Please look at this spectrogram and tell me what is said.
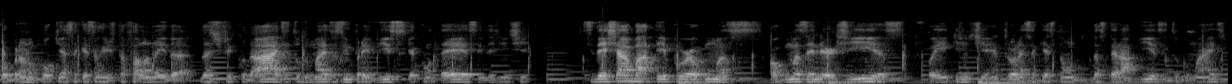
cobrando um pouquinho essa questão que a gente está falando aí da, das dificuldades e tudo mais, dos imprevistos que acontecem, da gente se deixar abater por algumas, algumas energias. Foi aí que a gente entrou nessa questão das terapias e tudo mais.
